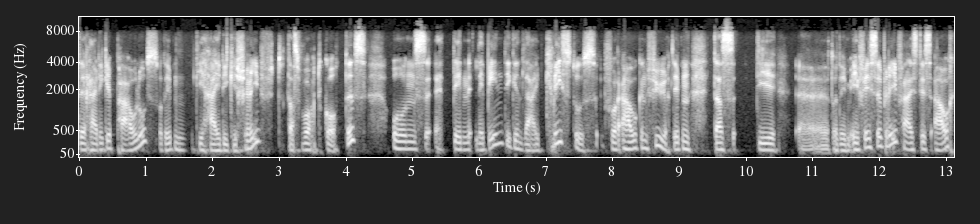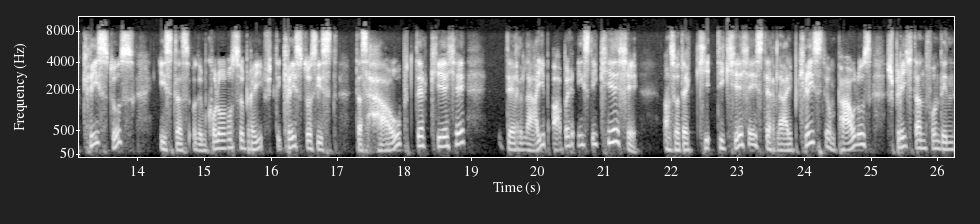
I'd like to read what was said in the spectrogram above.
der heilige Paulus oder eben die heilige Schrift, das Wort Gottes, uns den lebendigen Leib Christus vor Augen führt, eben das die, äh, oder im Epheserbrief heißt es auch, Christus ist das, oder im Kolosserbrief, Christus ist das Haupt der Kirche, der Leib aber ist die Kirche. Also der, die Kirche ist der Leib Christi und Paulus spricht dann von den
